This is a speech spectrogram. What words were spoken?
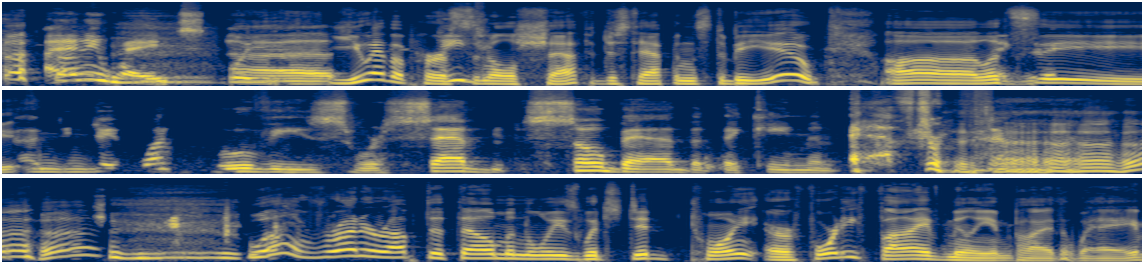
Anyways, Well, uh, you have a personal chef. It just happens to be you. Uh, let's see. uh, DJ, what movies were sad so bad that they came in after them? well, runner up to Thelma and Louise, which did twenty or forty-five million, by the way.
